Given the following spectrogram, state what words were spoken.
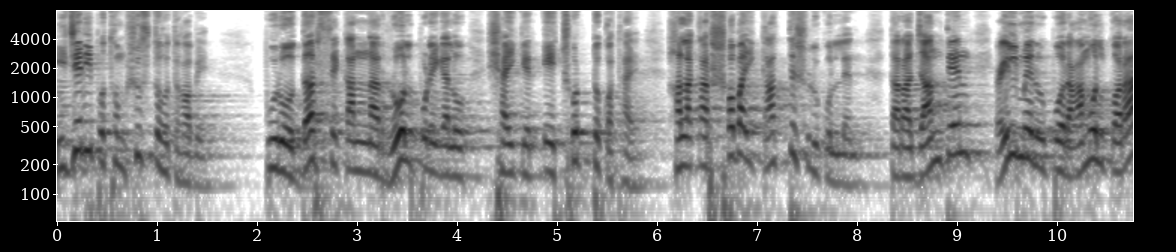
নিজেরই প্রথম সুস্থ হতে হবে। পুরো দর্শে কান্নার রোল পড়ে গেল শাইকের এ ছোট্ট কথায়। হালাকার সবাই কাঁদতে শুরু করলেন। তারা জানতেন ইলমের উপর আমল করা,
